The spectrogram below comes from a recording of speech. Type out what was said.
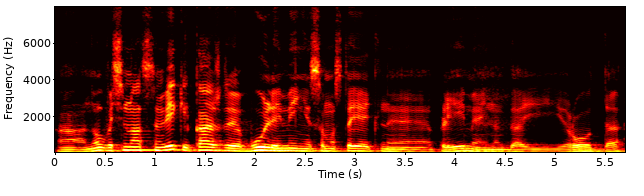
А, но в 18 веке каждое более-менее самостоятельное племя, иногда и род, да,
